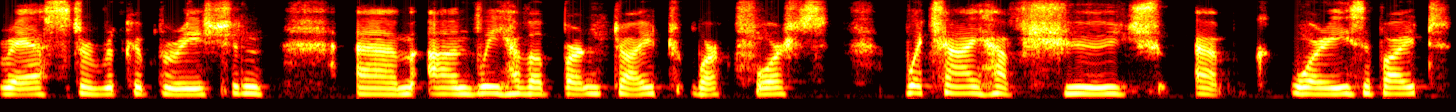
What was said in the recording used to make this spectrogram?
rest or recuperation. Um, and we have a burnt out workforce, which I have huge uh, worries about.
